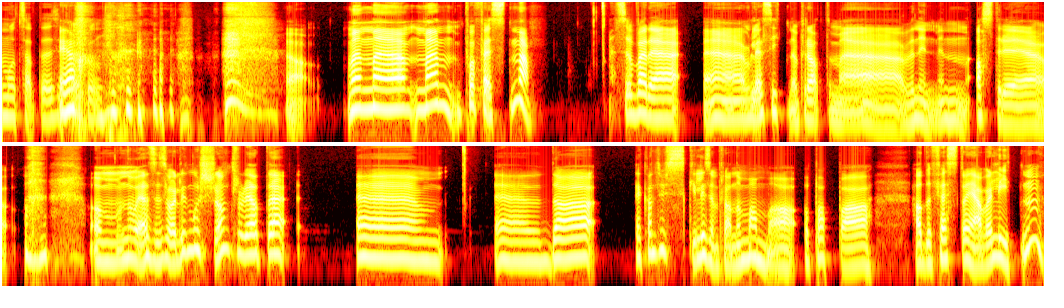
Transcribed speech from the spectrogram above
motsatte situasjonen. Ja. Men, eh, men på festen, da, så bare eh, ble jeg sittende og prate med venninnen min Astrid om noe jeg syntes var litt morsomt, fordi at det, eh, eh, da Jeg kan huske liksom fra når mamma og pappa hadde fest og jeg var liten,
